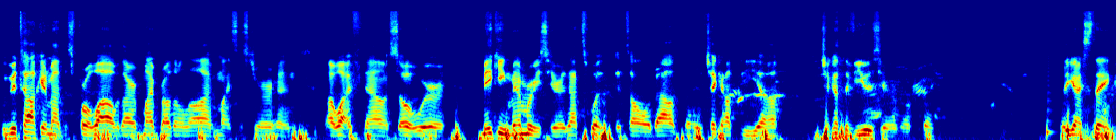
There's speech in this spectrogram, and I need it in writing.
we've been talking about this for a while with our my brother-in-law and my sister and my wife now. So we're making memories here. That's what it's all about. And check out the uh, check out the views here real quick. What do you guys think?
